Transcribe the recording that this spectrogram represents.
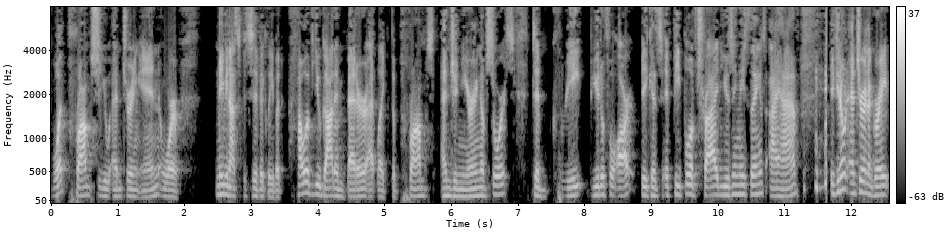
What prompts are you entering in, or maybe not specifically, but how have you gotten better at like the prompt engineering of sorts to create beautiful art? Because if people have tried using these things, I have. if you don't enter in a great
